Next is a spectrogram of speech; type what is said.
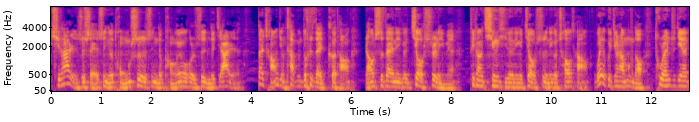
其他人是谁，是你的同事，是你的朋友，或者是你的家人。但场景大部分都是在课堂，然后是在那个教室里面，非常清晰的那个教室那个操场。我也会经常梦到，突然之间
